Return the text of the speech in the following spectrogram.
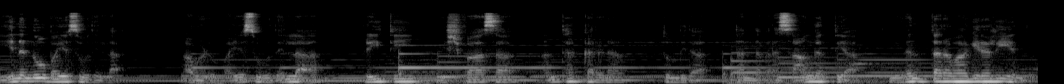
ಏನನ್ನೂ ಬಯಸುವುದಿಲ್ಲ. ಅವಳು ಬಯಸುವುದೆಲ್ಲ ಪ್ರೀತಿ, ವಿಶ್ವಾಸ, ಅಂತಃಕರಣ ತುಂಬಿದ ತನ್ನವರ ಸಾಂಗತ್ಯ ನಿರಂತರವಾಗಿರಲಿ ಎಂದು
